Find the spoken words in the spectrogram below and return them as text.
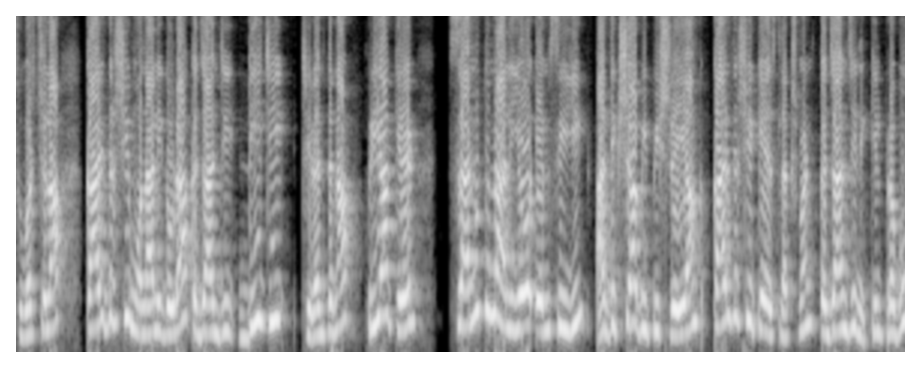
ಸುವರ್ಚಲ, ಕಾರ್ಯದರ್ಶಿ ಮೊನಾಲಿಗೌಡ ಖಜಾಂಜಿ ಡಿಜಿ ಚಿರಂತನ, ಪ್ರಿಯಾ ಕಿರಣ್, ಸನೂತನ ಲಿಯೋ ಎಂಸಿಇ ಅಧ್ಯಕ್ಷ ಬಿಪಿ ಶ್ರೇಯಾಂಕ್, ಕಾರ್ಯದರ್ಶಿ ಕೆಎಸ್ ಲಕ್ಷ್ಮಣ್ ಖಜಾಂಜಿ ನಿಖಿಲ್ ಪ್ರಭು,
